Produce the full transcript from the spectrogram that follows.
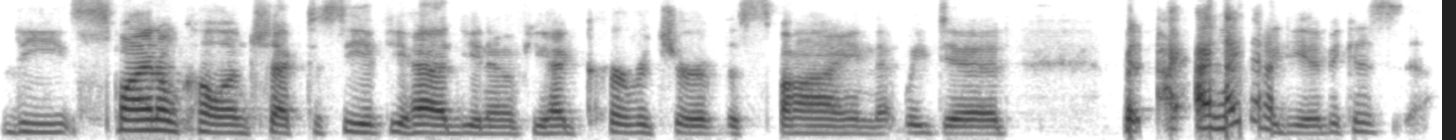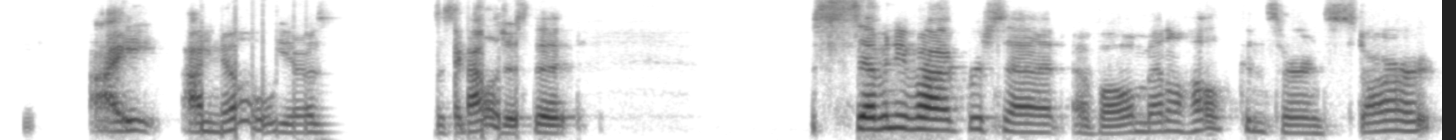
the spinal column check to see if you had, you know, if you had curvature of the spine that we did. But I, I like that idea because I I know, you know, as a psychologist that 75% of all mental health concerns start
